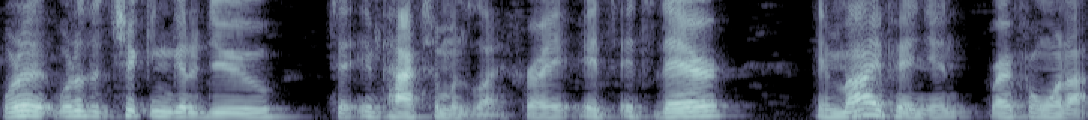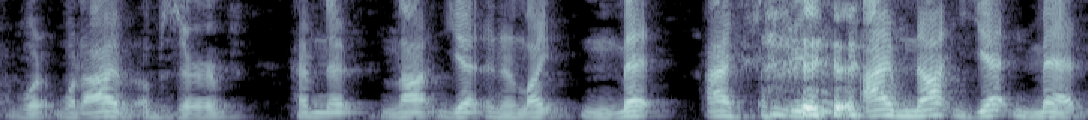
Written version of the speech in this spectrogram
What are, what is a chicken going to do to impact someone's life, right? It's it's there, in my opinion, right? From what I what, what I've observed, have ne- not yet an enlightened met. I excuse me, I've not yet met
